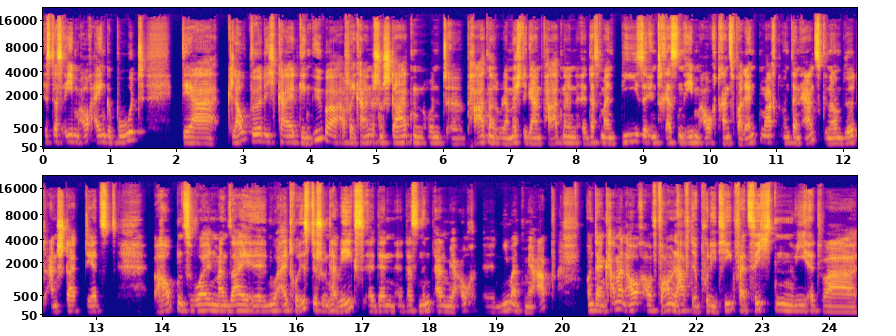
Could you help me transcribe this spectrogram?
ist das eben auch ein Gebot der Glaubwürdigkeit gegenüber afrikanischen Staaten und äh, Partnern oder möchte gern Partnern, äh, dass man diese Interessen eben auch transparent macht und dann ernst genommen wird, anstatt jetzt behaupten zu wollen, man sei äh, nur altruistisch unterwegs, äh, denn äh, das nimmt einem ja auch äh, niemand mehr ab. Und dann kann man auch auf formelhafte Politik verzichten, wie etwa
